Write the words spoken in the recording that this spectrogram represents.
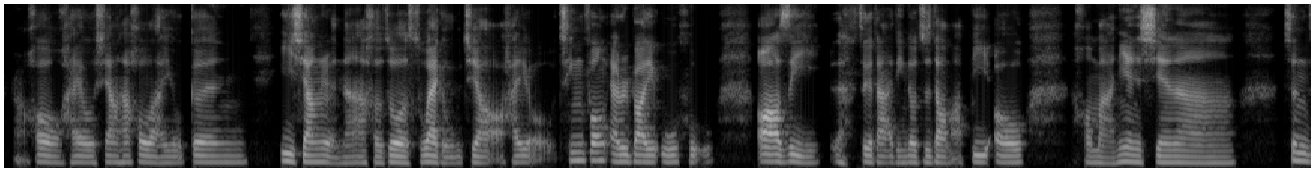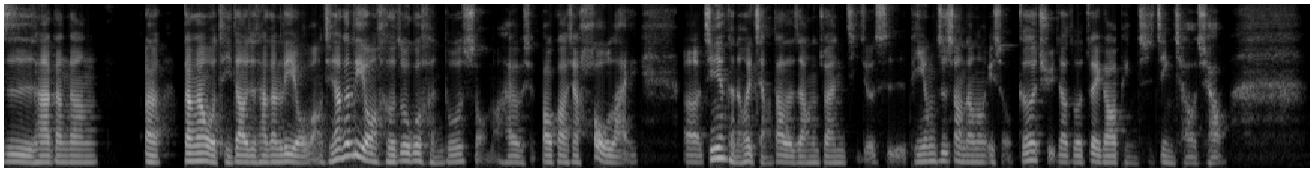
然后还有像他后来有跟异乡人啊合作 Swag 舞教，还有清风 Everybody 五虎 RZ 这个大家一定都知道嘛，BO，然后马念先啊，甚至他刚刚。呃，刚刚我提到就是他跟利友王，其实他跟利友王合作过很多首嘛，还有包括像后来，呃，今天可能会讲到的这张专辑，就是《平庸之上》当中一首歌曲叫做《最高品质静悄悄》。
